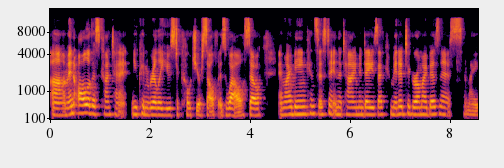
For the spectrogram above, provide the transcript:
Um, and all of this content you can really use to coach yourself as well. So, am I being consistent in the time and days I've committed to grow my business? Am I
